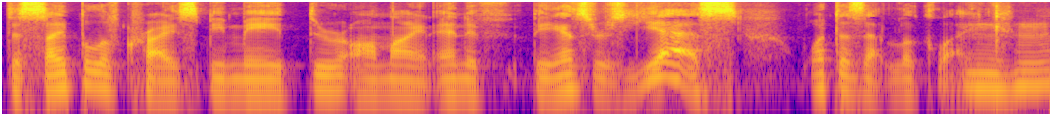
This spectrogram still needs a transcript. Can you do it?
disciple of Christ be made through online? And if the answer is yes, what does that look like? Mm-hmm.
